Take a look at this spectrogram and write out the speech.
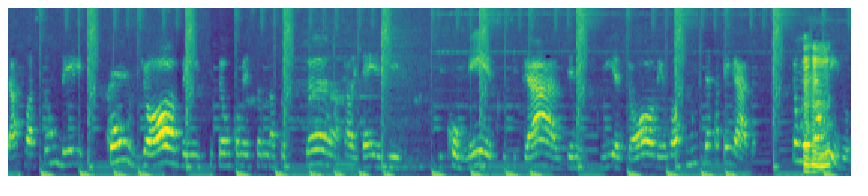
da atuação dele com os jovens que estão começando na profissão, aquela ideia de, de começo, de gás, de energia jovem. Eu gosto muito dessa pegada. Então ele uhum. é um ídolo,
